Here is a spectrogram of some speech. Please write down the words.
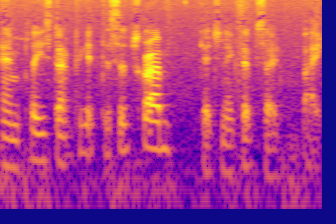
and please don't forget to subscribe. Catch you next episode. Bye.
